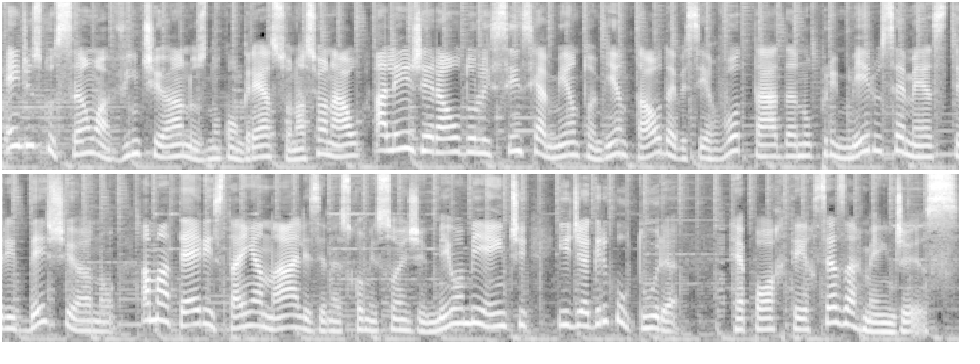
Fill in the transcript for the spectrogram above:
Em discussão há 20 anos no Congresso Nacional, a Lei Geral do Licenciamento Ambiental deve ser votada no primeiro semestre deste ano. A matéria está em análise nas comissões de Meio Ambiente e de Agricultura. Repórter César Mendes.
